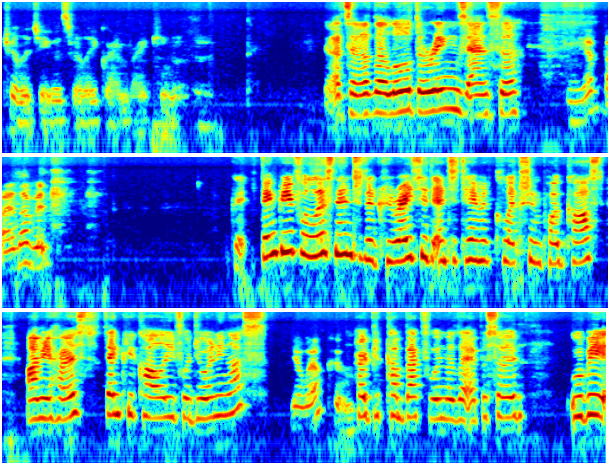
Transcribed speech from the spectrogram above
trilogy was really groundbreaking. That's another Lord of the Rings answer. Yep, I love it. Okay, thank you for listening to the Curated Entertainment Collection podcast. I'm your host. Thank you, Carly, for joining us. You're welcome. Hope you come back for another episode. We'll be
